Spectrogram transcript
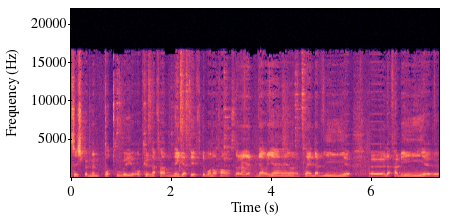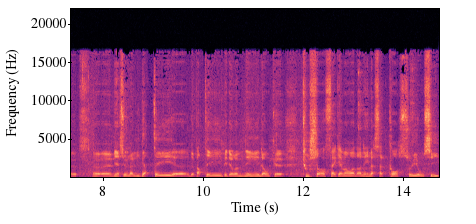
tu sais, je peux même pas trouver aucune affaire négative de mon enfance. Il n'y a, rien, plein d'amis, la famille, bien sûr la liberté de partir et de revenir. Donc tout ça fait qu'à un moment donné, ben, ça te construit aussi.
